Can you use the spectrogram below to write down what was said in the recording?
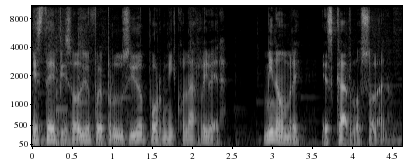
Este episodio fue producido por Nicolás Rivera. Mi nombre es Carlos Solano.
